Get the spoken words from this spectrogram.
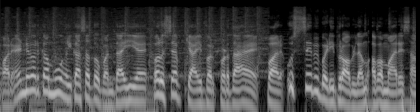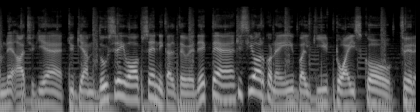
और एंडेवर का मुँह हल्का सा तो बनता ही है, पर उससे अब क्या ही फ़र्क पड़ता है? पर उससे भी बड़ी प्रॉब्लम अब हमारे सामने आ चुकी है, क्योंकि हम दूसरे वॉप से निकलते हुए देखते हैं किसी और को नहीं, बल्कि ट्वाइस को। फिर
